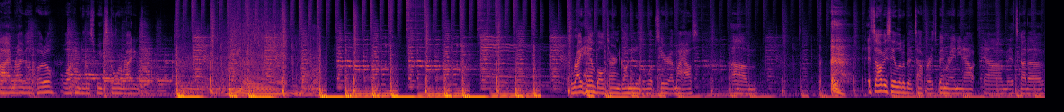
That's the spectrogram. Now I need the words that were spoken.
Hi, I'm Ryan Villopoto. Welcome to this week's Thor riding tip. Right hand bowl turn going into the whoops here at my house. Um, it's obviously a little bit tougher. It's been raining out. Um, it's got a,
